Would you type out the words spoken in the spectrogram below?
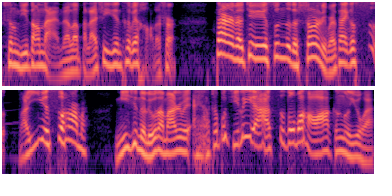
升级当奶奶了，本来是一件特别好的事儿，但是呢，就因为孙子的生日里边带个四啊，一月四号嘛，迷信的刘大妈认为，哎呀，这不吉利啊，四多不好啊，耿耿于怀。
